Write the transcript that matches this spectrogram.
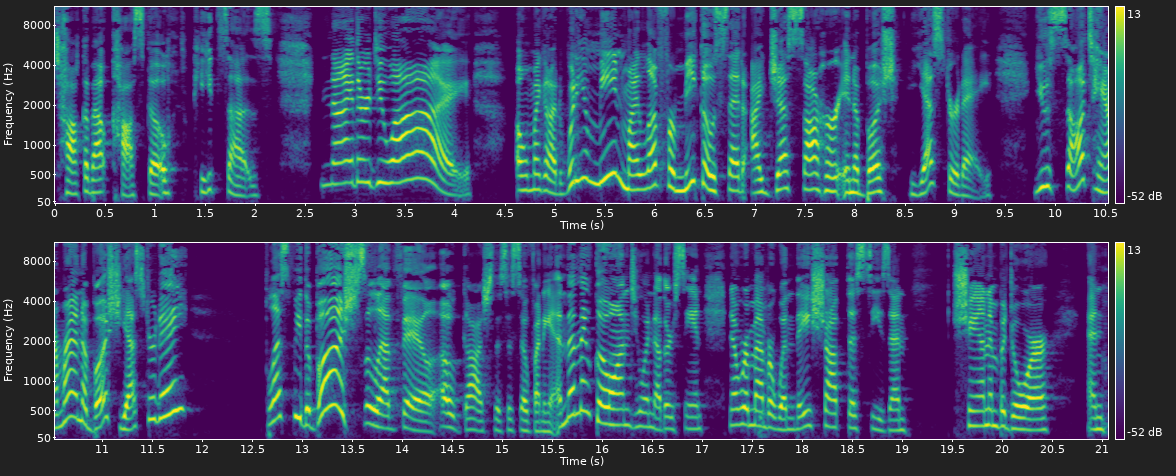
talk about Costco pizzas. Neither do I. Oh my God. What do you mean? My love for Miko said, I just saw her in a bush yesterday. You saw Tamra in a bush yesterday? Bless be the bush, celeb fail. Oh gosh, this is so funny. And then they go on to another scene. Now remember, when they shot this season, Shannon Beador and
